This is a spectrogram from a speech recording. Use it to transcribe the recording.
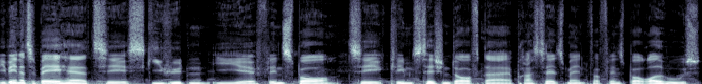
Vi vender tilbage her til skihytten i øh, Flensborg, til Clemens Teschendorf, der er præstalsmand for Flensborg Rådhus,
